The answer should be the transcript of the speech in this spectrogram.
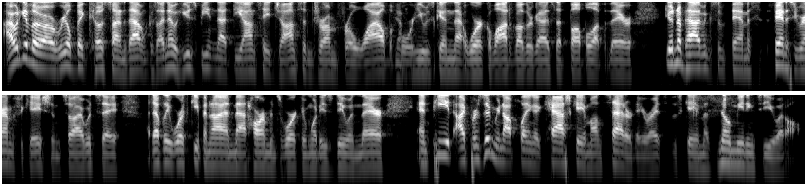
I would give a, a real big cosign to that one because I know he was beating that Diontae Johnson drum for a while before yep. he was getting that work. A lot of other guys that bubble up there do end up having some famous, fantasy ramifications. So I would say uh, definitely worth keeping an eye on Matt Harmon's work and what he's doing there. And Pete, I presume you're not playing a cash game on Saturday, right? So this game has no meaning to you at all.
